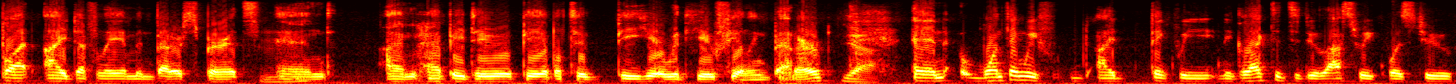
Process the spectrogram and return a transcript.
but I definitely am in better spirits, and I'm happy to be able to be here with you, feeling better. Yeah. And one thing we, I think we neglected to do last week was to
